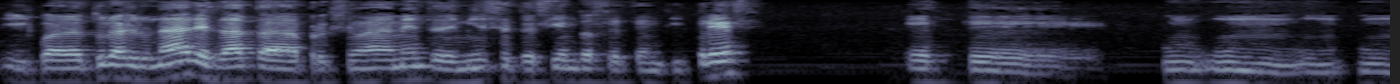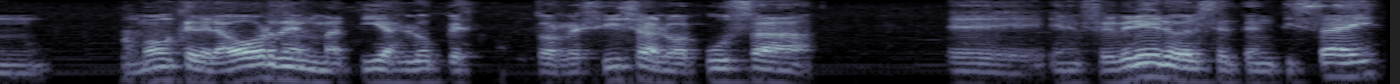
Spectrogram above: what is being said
y cuadraturas lunares data aproximadamente de 1773. Este, un, monje de la orden, Matías López Torresilla, lo acusa eh, en febrero del 76,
